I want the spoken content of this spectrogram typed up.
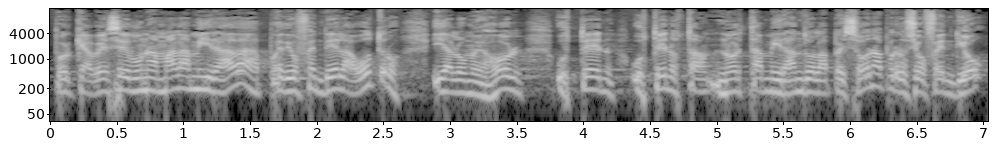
Porque a veces una mala mirada puede ofender a otro y a lo mejor usted, usted no, está, no está mirando a la persona, pero se ofendió.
